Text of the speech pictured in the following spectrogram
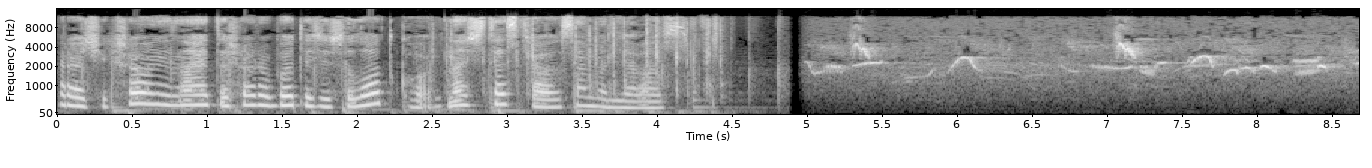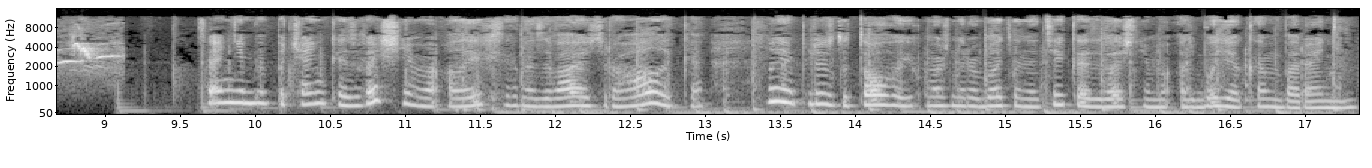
Коротше, якщо ви не знаєте, що робити зі солодкого, значить ця страва саме для вас. Це ніби печеньки з вишнями, але їх всіх називають рогалики. Ну і плюс до того їх можна робити не тільки з вишнями, а з будь-яким варенням.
